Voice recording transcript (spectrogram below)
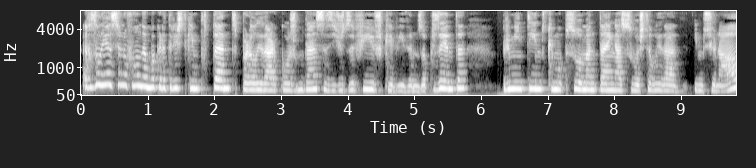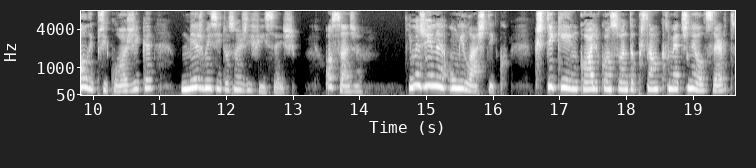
A resiliência, no fundo, é uma característica importante para lidar com as mudanças e os desafios que a vida nos apresenta, permitindo que uma pessoa mantenha a sua estabilidade emocional e psicológica, mesmo em situações difíceis. Ou seja, imagina um elástico que estica e encolhe consoante a pressão que metes nele, certo?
